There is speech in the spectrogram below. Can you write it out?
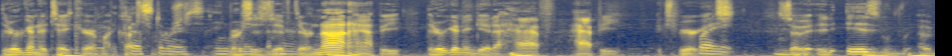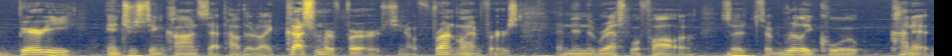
they're going to take care of my customers, customers versus if happy. they're not happy they're going to get a half happy experience Right. so it is a very interesting concept how they're like customer first, you know, frontline first, and then the rest will follow. So it's a really cool kind of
